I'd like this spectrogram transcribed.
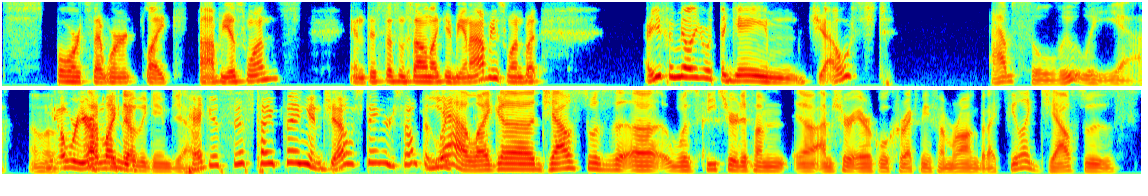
sports that weren't like obvious ones. And this doesn't sound like it'd be an obvious one, but are you familiar with the game Joust? Absolutely, yeah. I'm You know where you're on like know a the game Joust. Pegasus type thing and jousting or something? Like- Yeah, like uh Joust was uh was featured if I'm uh, I'm sure Eric will correct me if I'm wrong, but I feel like Joust was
